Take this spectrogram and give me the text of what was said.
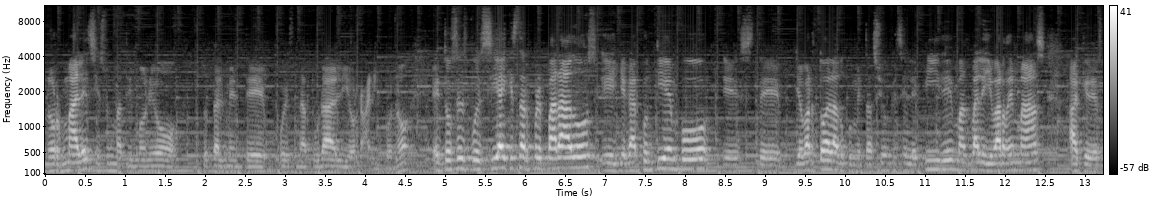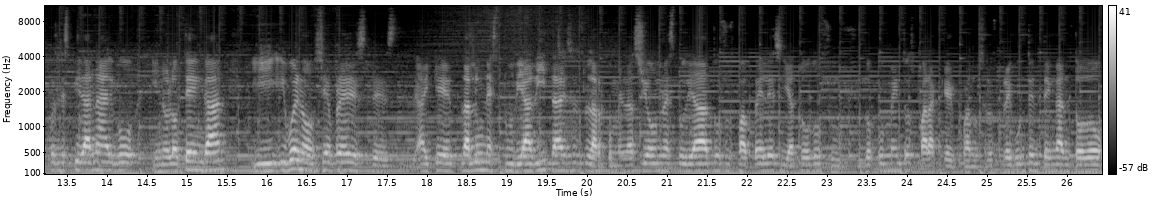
normales y es un matrimonio totalmente pues natural y orgánico, ¿no? Entonces pues sí hay que estar preparados, eh, llegar con tiempo, este, llevar toda la documentación que se le pide, más vale llevar de más a que después les pidan algo y no lo tengan y, bueno, siempre este, hay que darle una estudiadita, esa es la recomendación, una estudiada a todos sus papeles y a todos sus documentos para que cuando se los pregunten tengan todo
